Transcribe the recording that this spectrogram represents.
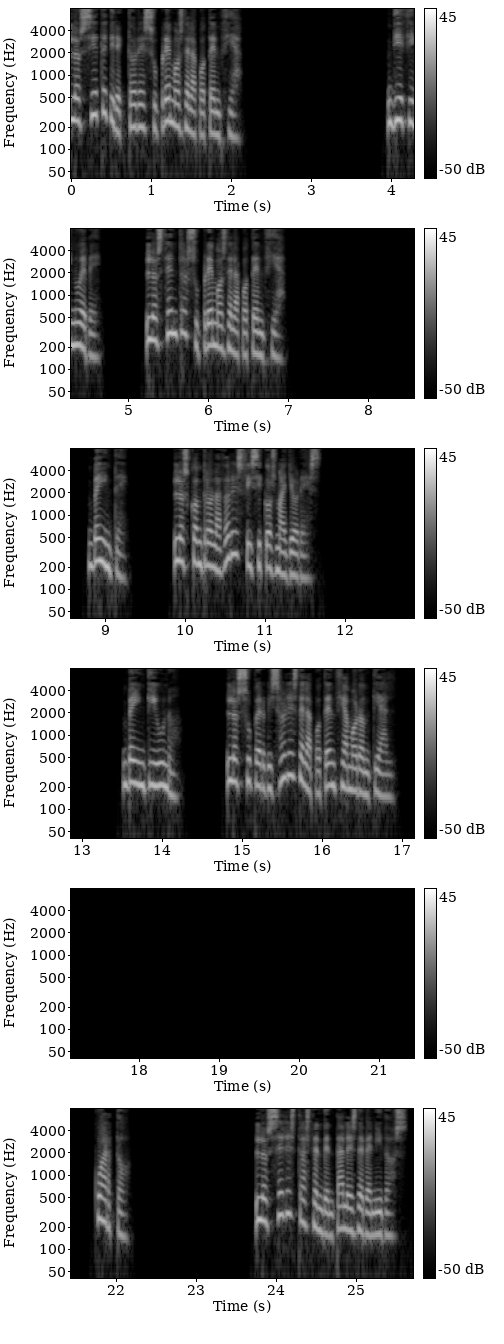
Los siete directores supremos de la potencia. 19. Los centros supremos de la potencia. 20. Los controladores físicos mayores. 21. Los supervisores de la potencia morontial. Cuarto. Los seres trascendentales devenidos.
